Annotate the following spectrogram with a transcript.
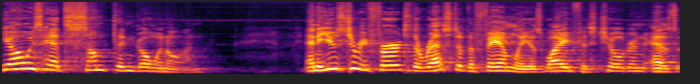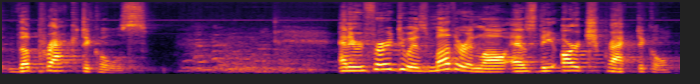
He always had something going on. And he used to refer to the rest of the family, his wife, his children, as the practicals. And he referred to his mother in law as the arch practical.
